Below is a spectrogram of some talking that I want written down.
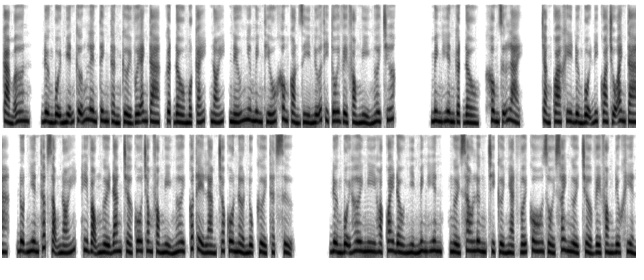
Cảm ơn, đường bội miễn cưỡng lên tinh thần cười với anh ta, gật đầu một cái, nói, nếu như Minh Thiếu không còn gì nữa thì tôi về phòng nghỉ ngơi trước. Minh Hiên gật đầu, không giữ lại. Chẳng qua khi đường bội đi qua chỗ anh ta, đột nhiên thấp giọng nói, hy vọng người đang chờ cô trong phòng nghỉ ngơi có thể làm cho cô nở nụ cười thật sự. Đường bội hơi nghi hoặc quay đầu nhìn Minh Hiên, người sau lưng chỉ cười nhạt với cô rồi xoay người trở về phòng điều khiển.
